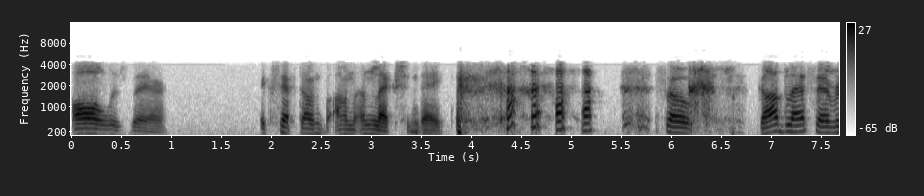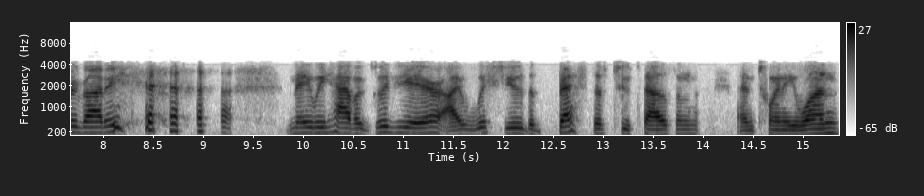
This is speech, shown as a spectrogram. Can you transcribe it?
always there except on on election day. so, God bless everybody. may we have a good year. I wish you the best of 2021,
